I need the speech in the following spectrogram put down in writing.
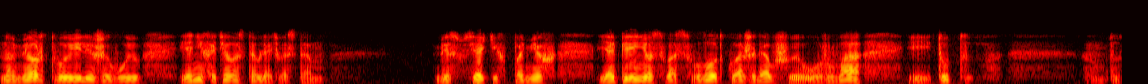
Но мертвую или живую я не хотел оставлять вас там. Без всяких помех я перенес вас в лодку, ожидавшую у рва, и тут... Тут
